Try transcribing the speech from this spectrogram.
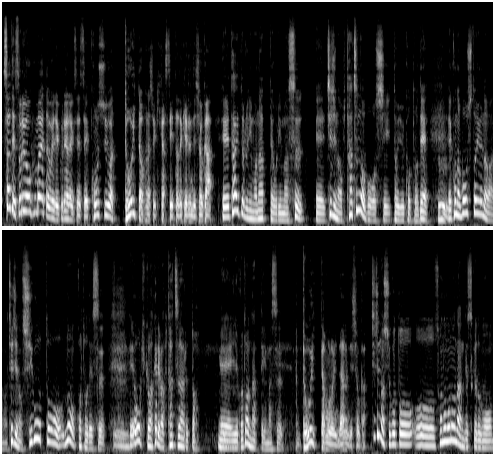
さて、それを踏まえた上で黒柳先生、今週はどういったお話を聞かせていただけるんでしょうか？えー、タイトルにもなっております、えー、知事の2つの帽子ということで、うん、えー、この帽子というのはあの知事の仕事のことです。うん、え大きく分ければ2つあると。えー、いうことになっています。どういったものになるんでしょうか？知事の仕事そのものなんですけども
